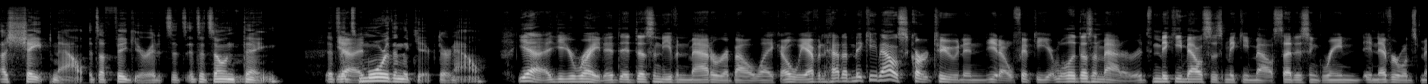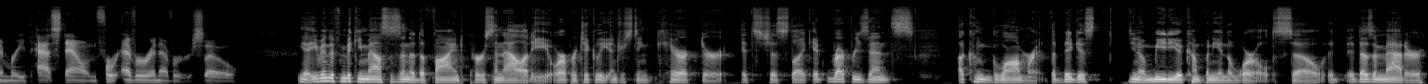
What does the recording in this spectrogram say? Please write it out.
a shape now. It's a figure. It's it's it's its own thing. It's Yeah, it's it- more than the character now. Yeah, you're right. It, it doesn't even matter about like, oh, we haven't had a Mickey Mouse cartoon in you know 50 years. Well, it doesn't matter. It's Mickey Mouse is Mickey Mouse. That is ingrained in everyone's memory, passed down forever and ever. So Yeah, even if Mickey Mouse isn't a defined personality or a particularly interesting character, it's just like it represents a conglomerate, the biggest you know media company in the world. So it, it doesn't matter.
